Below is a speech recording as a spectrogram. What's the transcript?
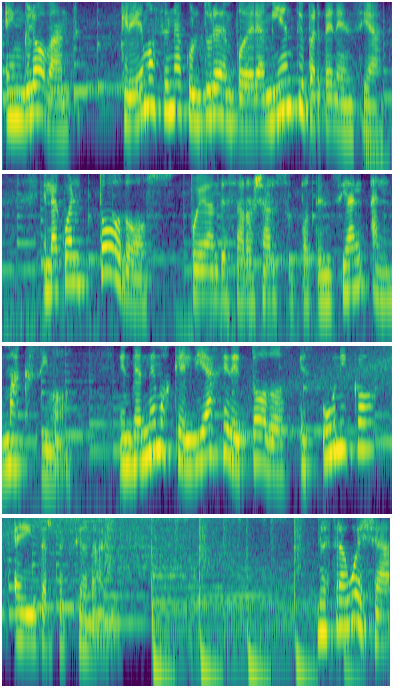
En Globant creemos en una cultura de empoderamiento y pertenencia, en la cual todos puedan desarrollar su potencial al máximo. Entendemos que el viaje de todos es único e interseccional. Nuestra huella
